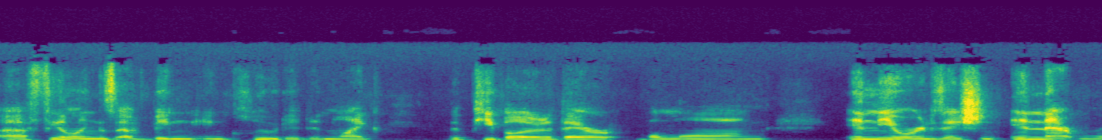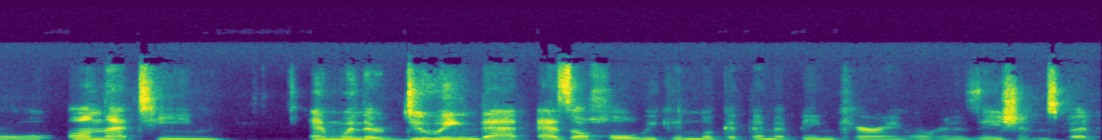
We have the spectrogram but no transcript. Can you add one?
uh, feelings of being included and like the people that are there belong? In the organization, in that role, on that team. And when they're doing that as a whole, we can look at them at being caring organizations. But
